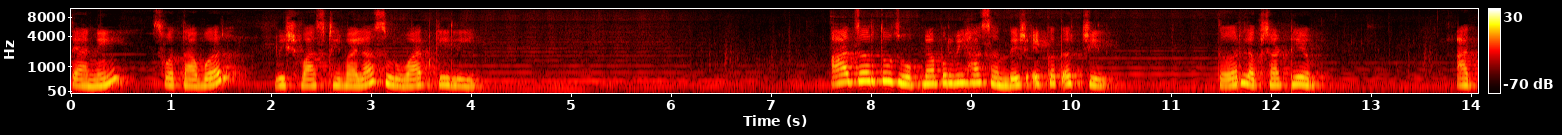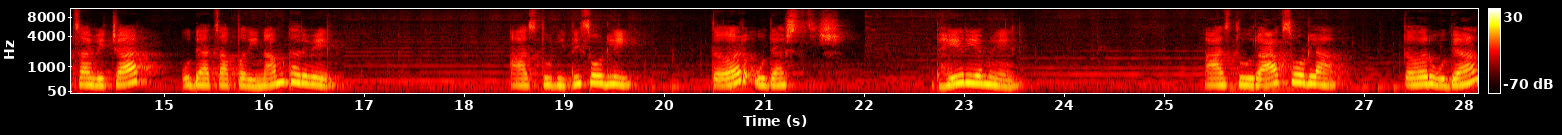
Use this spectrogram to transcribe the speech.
त्याने स्वतःवर विश्वास ठेवायला सुरुवात केली. आज जर तू झोपण्यापूर्वी हा संदेश ऐकत असशील तर लक्षात ठेव. आजचा विचार उद्याचा परिणाम ठरवेल. आज तू भीती सोडली तर उद्या धैर्य मिळेल. आज तू राग सोडला तर उद्या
